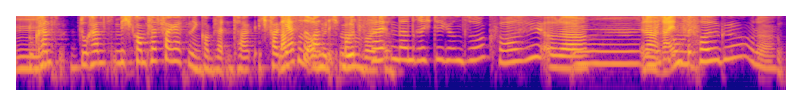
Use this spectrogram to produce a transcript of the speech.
du, Mhm. kannst, du kannst mich komplett vergessen den kompletten Tag. Ich vergesse, auch was mit ich machen Uhrzeiten wollte. dann richtig und so quasi? Oder Mm, in einer Reihenfolge? Oder?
